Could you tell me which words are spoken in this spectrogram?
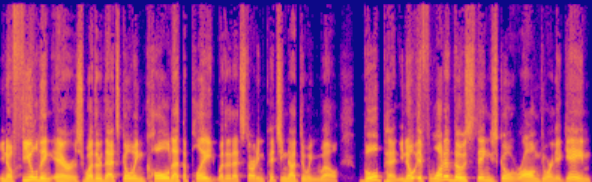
you know, fielding errors, whether that's going cold at the plate, whether that's starting pitching not doing well, bullpen. You know, if one of those things go wrong during a game,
